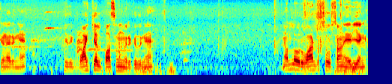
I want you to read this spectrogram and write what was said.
கிணறுங்க. இதுக்கு வாய்க்கால் பாசனம் இருக்குதுங்க. நல்ல ஒரு வாட்டர் சோர்ஸான ஏரியாங்க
